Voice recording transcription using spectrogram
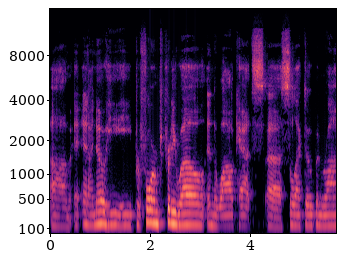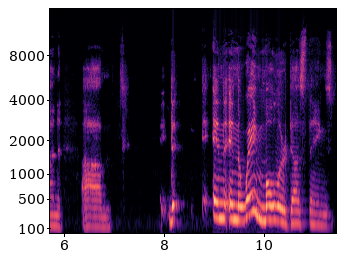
Um, and, and, I know he, he, performed pretty well in the Wildcats uh, Select Open run. Um, the, in in the way Moeller does things,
